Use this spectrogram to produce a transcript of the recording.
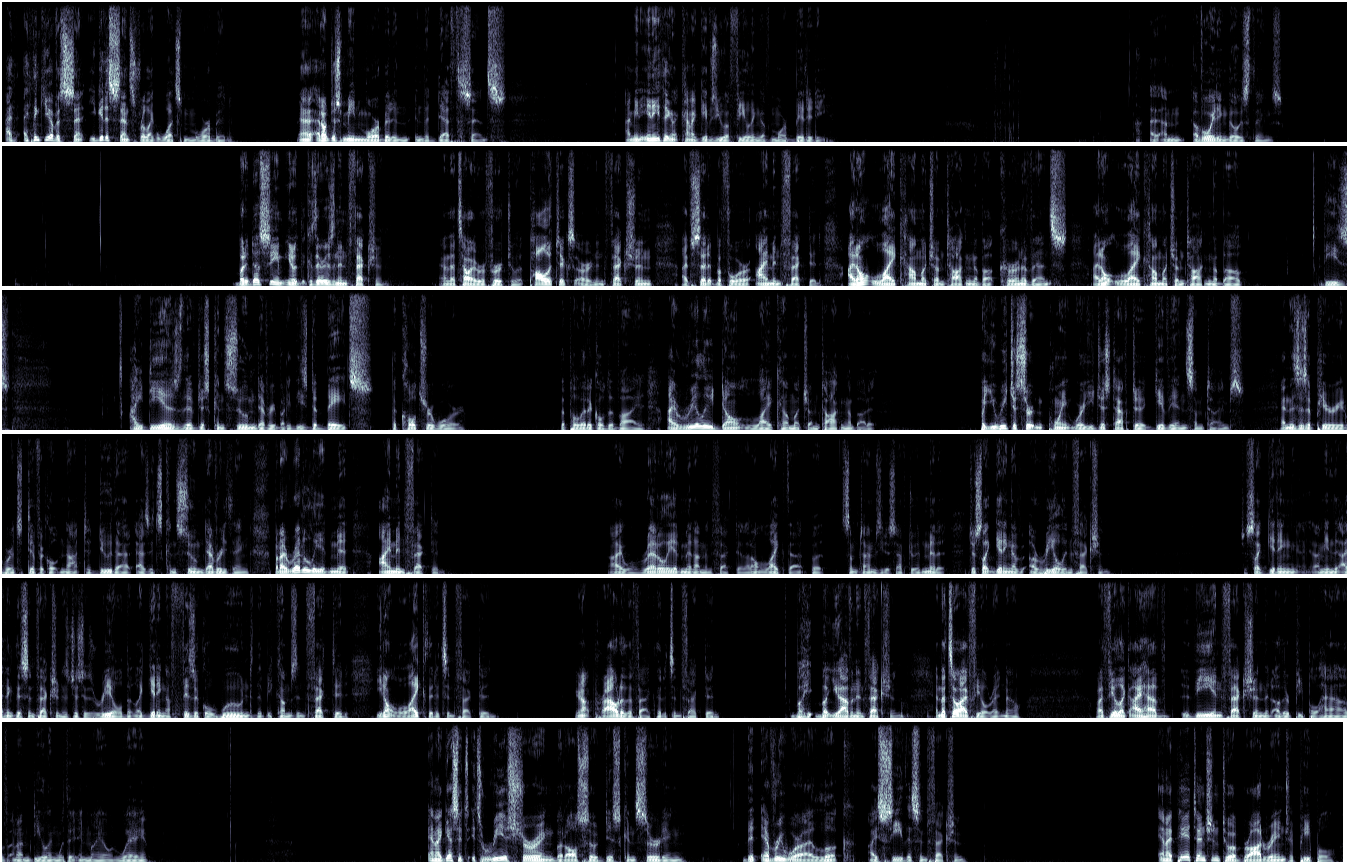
I, I think you have a sense, you get a sense for like what's morbid. And I, don't just mean morbid in, in the death sense. I mean anything that kind of gives you a feeling of morbidity. I, am avoiding those things. But it does seem, you know, because there is an infection, and that's how I refer to it. Politics are an infection. I've said it before. I'm infected. I don't like how much I'm talking about current events. I don't like how much I'm talking about these ideas that have just consumed everybody, these debates, the culture war, the political divide. I really don't like how much I'm talking about it. But you reach a certain point where you just have to give in sometimes. And this is a period where it's difficult not to do that as it's consumed everything. But I readily admit I'm infected. I will readily admit I'm infected. I don't like that, but sometimes you just have to admit it. Just like getting a, a real infection. Just like getting, I mean, I think this infection is just as real, but like getting a physical wound that becomes infected, you don't like that it's infected. You're not proud of the fact that it's infected, but but you have an infection, and that's how I feel right now. I feel like I have the infection that other people have, and I'm dealing with it in my own way. And I guess it's it's reassuring, but also disconcerting that everywhere I look, I see this infection. And I pay attention to a broad range of people.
